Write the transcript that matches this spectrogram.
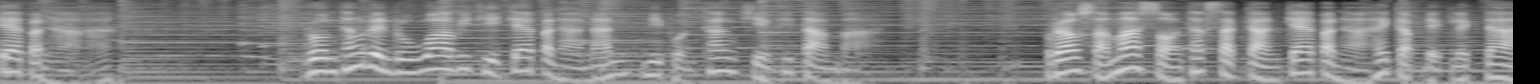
แก้ปัญหา รวมทั้งเรียนรู้ว่าวิธีแก้ปัญหานั้นมีผลข้างเคียงที่ตามมา เราสามารถสอนทักษะการแก้ปัญหาให้กับเด็กเล็กได้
